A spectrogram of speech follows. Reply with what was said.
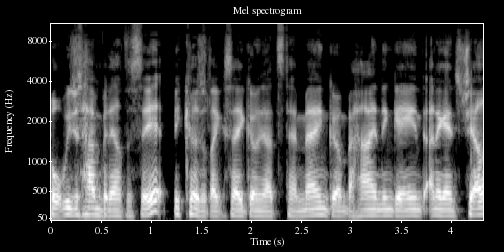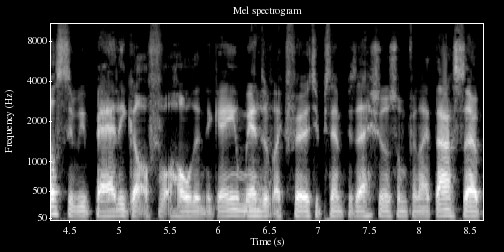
But we just haven't been able to see it because, like I say, going down to 10 men, going behind in games. And against Chelsea, we barely got a foothold in the game. We ended up like 30% possession or something like that. So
